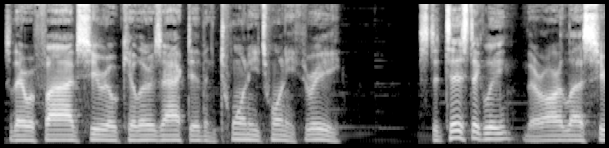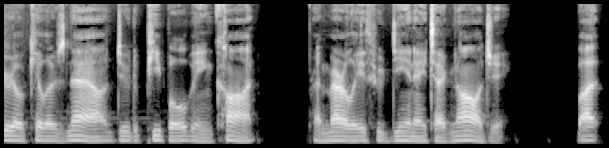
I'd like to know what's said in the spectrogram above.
So there were five serial killers active in 2023 Statistically, there are less serial killers now due to people being caught, primarily through DNA technology. But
